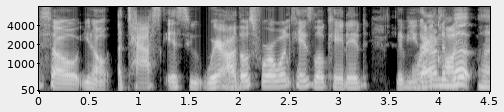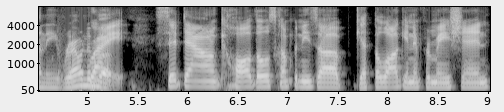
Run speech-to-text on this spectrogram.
so, you know, a task is to where are those 401ks located? Maybe you got to call them up, honey. Round them up. right. up. Sit down, call those companies up, get the login information,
